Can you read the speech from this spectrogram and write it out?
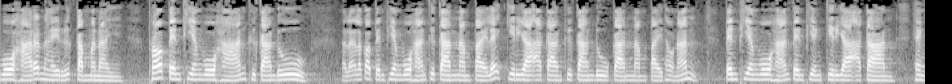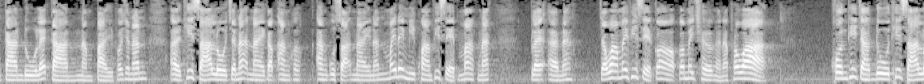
โวหารนัยหรือกรรมนัย เพราะเป็นเพียงโวหารคือการดูแล้วก็เป็นเพียงโวหารคือการนำไป และกิริยาอาการคือการดูการนำไปเท่านั้น เป็นเพียงโวหารเป็นเพียงกิริยาอาการ แห่งการดูและการนำไป เพราะฉะนั้นที่สาโลจนะในกับอังอังกุสะในนั้นไม่ได้มีความพิเศษมากนักแปลนะจะว่าไม่พิเศษก็ก็ไม่เชิงนะเพราะว่าคนที่จะดูที่สาโล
